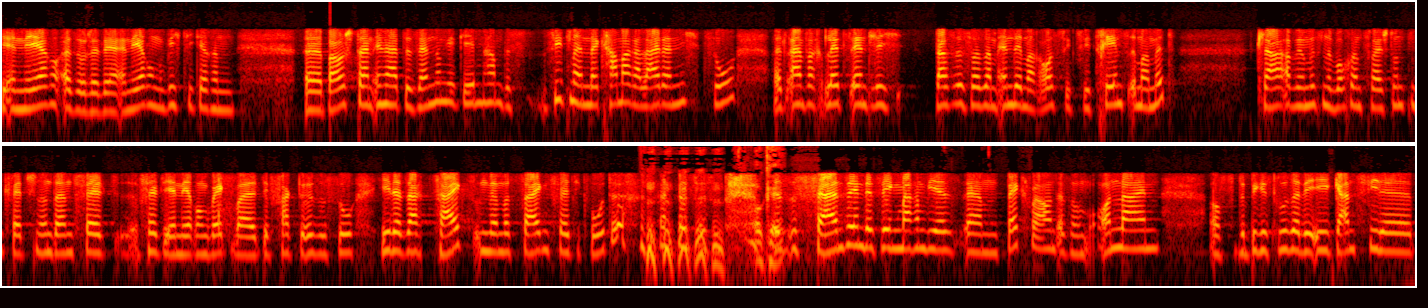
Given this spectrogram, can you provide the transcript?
die Ernährung, also oder der Ernährung wichtigeren äh, Baustein innerhalb der Sendung gegeben haben. Das sieht man in der Kamera leider nicht so, weil es einfach letztendlich das ist, was am Ende immer rausfliegt. Wir drehen es immer mit. Klar, aber wir müssen eine Woche in zwei Stunden quetschen und dann fällt, fällt die Ernährung weg, weil de facto ist es so, jeder sagt, zeigt's und wenn wir es zeigen, fällt die Quote. das, ist, okay. das ist Fernsehen, deswegen machen wir ähm, Background, also online auf thebiggestloser.de ganz viele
